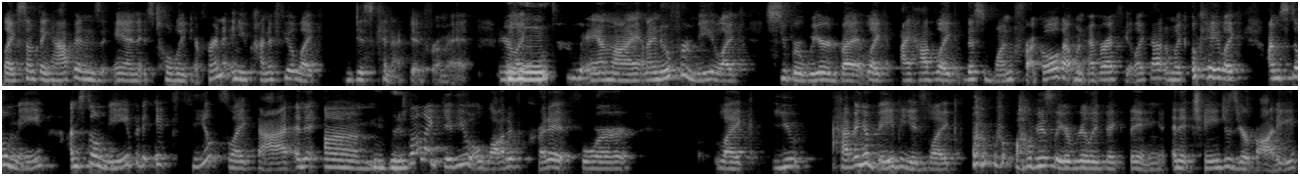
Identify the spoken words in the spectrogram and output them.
like something happens and it's totally different and you kind of feel like disconnected from it. And you're mm-hmm. like, who am I? And I know for me, like super weird, but like I have like this one freckle that whenever I feel like that, I'm like, okay, like I'm still me. I'm still me, but it feels like that. And it um mm-hmm. I just want to like give you a lot of credit for like you having a baby is like obviously a really big thing and it changes your body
